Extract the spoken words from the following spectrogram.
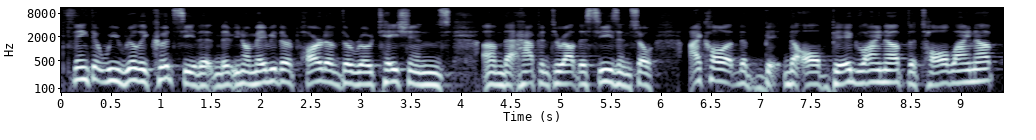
think that we really could see that you know maybe they're part of the rotations um, that happen throughout this season. So I call it the the all big lineup, the tall lineup.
